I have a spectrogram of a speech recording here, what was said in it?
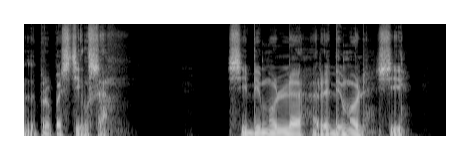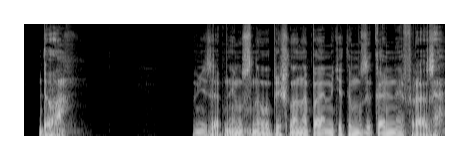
запропастился?» «Си бемоль ля, ре бемоль, си, до». Внезапно ему снова пришла на память эта музыкальная фраза.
